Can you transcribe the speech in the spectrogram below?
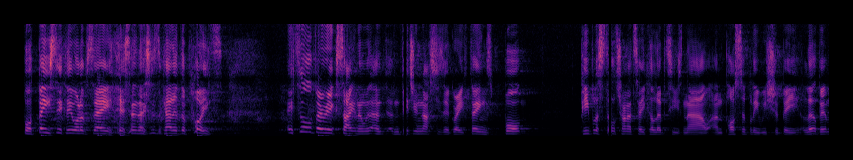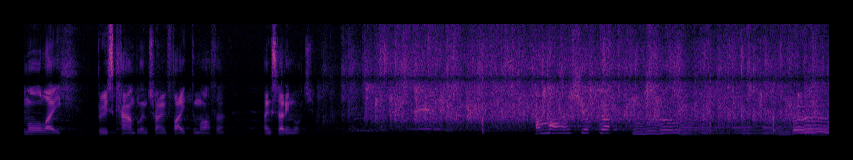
But basically what I'm saying is, and this is kind of the point, it's all very exciting and, and, and video nasties are great things, but people are still trying to take our liberties now and possibly we should be a little bit more like Bruce Campbell and try and fight them off. Thanks very much. I'm all shook up. Mm -hmm.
